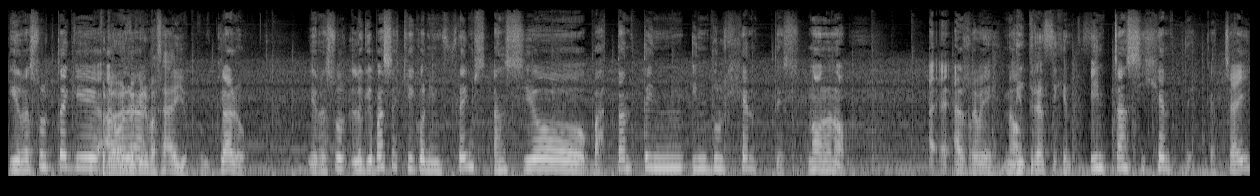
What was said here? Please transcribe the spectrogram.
Y resulta que Pero ahora... es lo que le pasa a ellos. pues. Claro. Y resulta, lo que pasa es que con Inflames han sido bastante in- indulgentes. No, no, no. A- a- al revés, no. Intransigentes. intransigente, ¿cachai?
